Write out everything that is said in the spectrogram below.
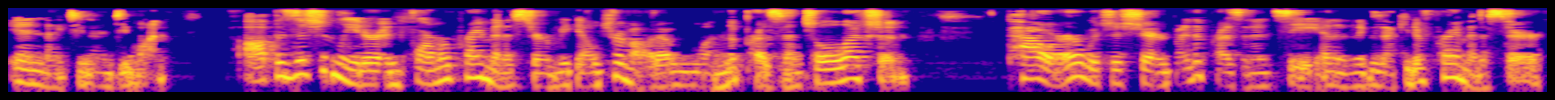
in 1991. Opposition leader and former Prime Minister Miguel Trovoada won the presidential election. Power, which is shared by the presidency and an executive prime minister,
